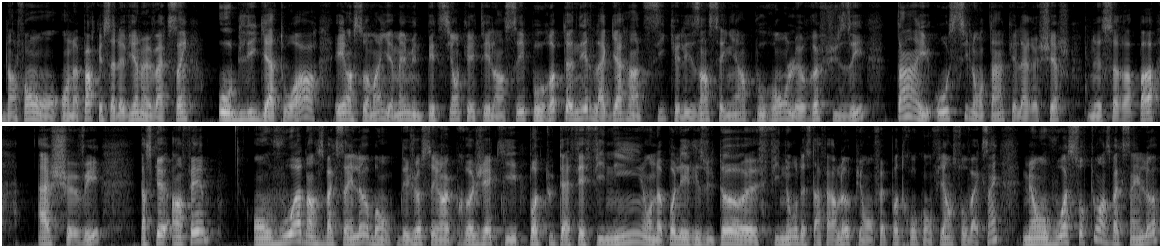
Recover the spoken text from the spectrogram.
dans le fond, on, a peur que ça devienne un vaccin obligatoire. Et en ce moment, il y a même une pétition qui a été lancée pour obtenir la garantie que les enseignants pourront le refuser tant et aussi longtemps que la recherche ne sera pas achevée. Parce que, en fait, on voit dans ce vaccin-là, bon, déjà, c'est un projet qui est pas tout à fait fini. On n'a pas les résultats euh, finaux de cette affaire-là, puis on fait pas trop confiance au vaccin. Mais on voit surtout en ce vaccin-là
